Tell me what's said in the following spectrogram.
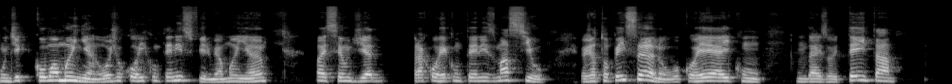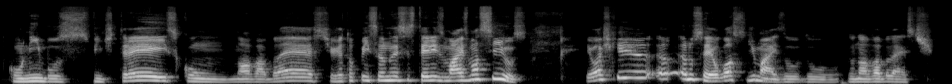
um dia como amanhã. Hoje eu corri com tênis firme, amanhã vai ser um dia para correr com tênis macio. Eu já estou pensando, vou correr aí com um 1080, com Nimbus 23, com Nova Blast. Eu já estou pensando nesses tênis mais macios. Eu acho que, eu, eu não sei, eu gosto demais do, do, do Nova Blast.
